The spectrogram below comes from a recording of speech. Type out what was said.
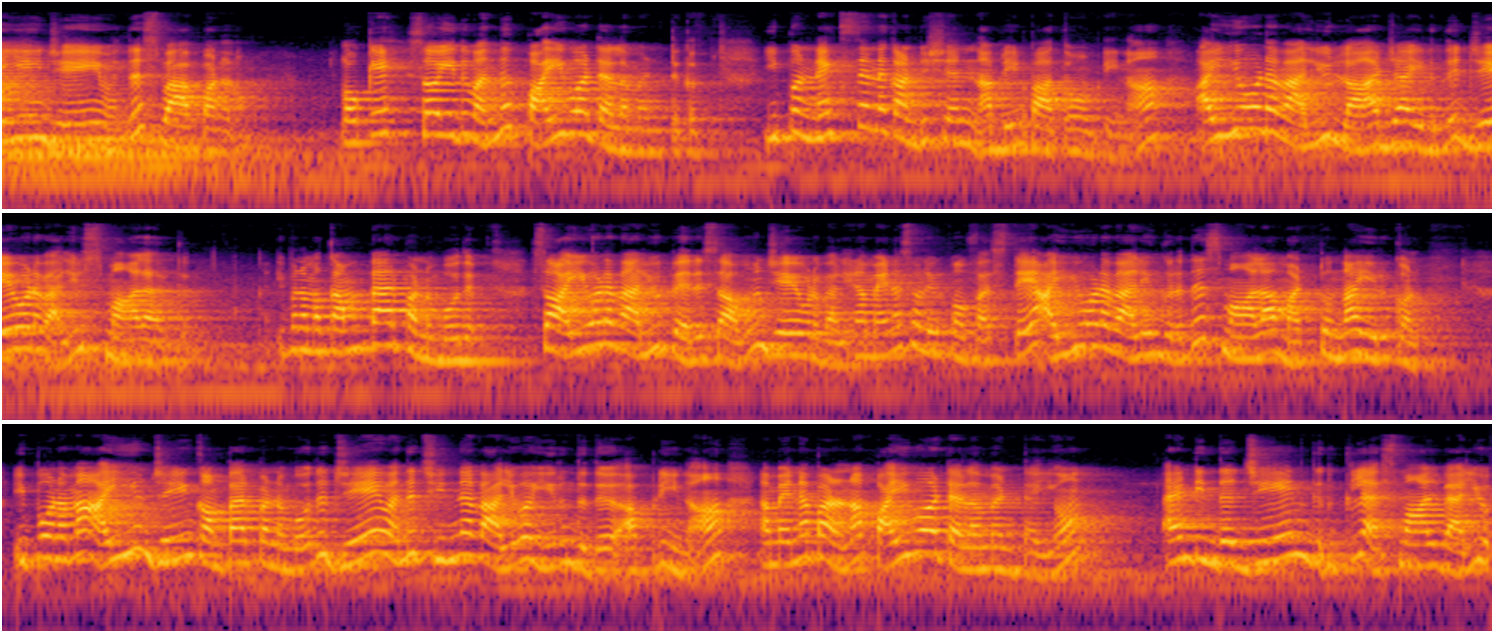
ஐயையும் ஜேயும் வந்து ஸ்வாப் பண்ணணும். ஓகே ஸோ இது வந்து பைவர்ட் எலமெண்ட்டுக்கு இப்போ நெக்ஸ்ட் என்ன கண்டிஷன் அப்படின்னு பார்த்தோம் அப்படின்னா ஐயோட வேல்யூ லார்ஜாக இருந்து ஜேயோட வேல்யூ ஸ்மாலாக இருக்குது இப்போ நம்ம கம்பேர் பண்ணும்போது ஸோ ஐயோட வேல்யூ பெருசாகவும் ஜேயோட வேல்யூ நம்ம என்ன சொல்லியிருக்கோம் ஃபஸ்ட்டே ஐயோட வேல்யூங்கிறது ஸ்மாலாக மட்டும்தான் இருக்கணும். இப்போ நம்ம ஐயும் ஜேயும் கம்பேர் பண்ணும்போது ஜே வந்து சின்ன வேல்யூவாக இருந்தது அப்படின்னா நம்ம என்ன பண்ணோம்னா பைவர்ட் எலமெண்ட்டையும் அண்ட் இந்த ஜேன் இருக்குல்ல ஸ்மால் வேல்யூ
